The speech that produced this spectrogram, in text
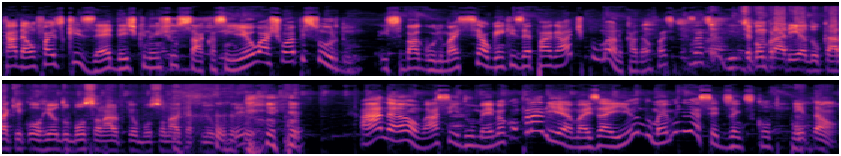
cada um faz o que quiser, desde que não enche o saco. Assim, eu acho um absurdo esse bagulho, mas se alguém quiser pagar, tipo, mano, cada um faz o que quiser. Você compraria do cara que correu do Bolsonaro porque o Bolsonaro quer comer o cu dele? Ah, não, assim, do meme eu compraria, mas aí do meme não ia ser 200 conto, pô. Então,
